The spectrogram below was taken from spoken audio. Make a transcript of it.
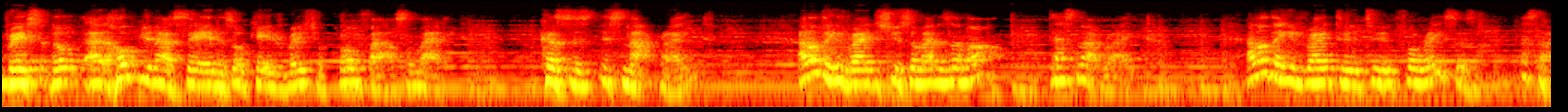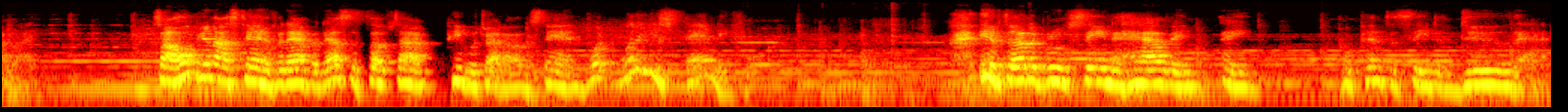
racial, I hope you're not saying it's okay to racial profile somebody because it's, it's not right. I don't think it's right to shoot somebody's unarmed. That's not right. I don't think it's right to, to for racism. That's not right. So I hope you're not standing for that, but that's the tough time people try to understand. What, what are you standing for? If the other groups seem to have a, a propensity to do that,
